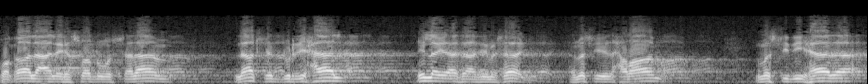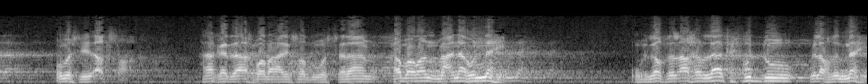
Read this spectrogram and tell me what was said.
وقال عليه الصلاة والسلام لا تشد الرحال إلا إلى ثلاث مساجد المسجد الحرام ومسجدي هذا ومسجد الأقصى. هكذا أخبر عليه الصلاة والسلام خبرا معناه النهي. وفي اللفظ الآخر لا تشدوا بلفظ النهي.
